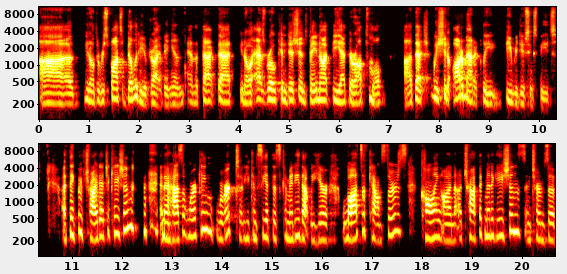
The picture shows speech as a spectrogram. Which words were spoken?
uh, you know, the responsibility of driving and, and the fact that, you know, as road conditions may not be at their optimal, uh, that we should automatically be reducing speeds. I think we've tried education and it hasn't working, worked. You can see at this committee that we hear lots of counselors calling on uh, traffic mitigations in terms of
